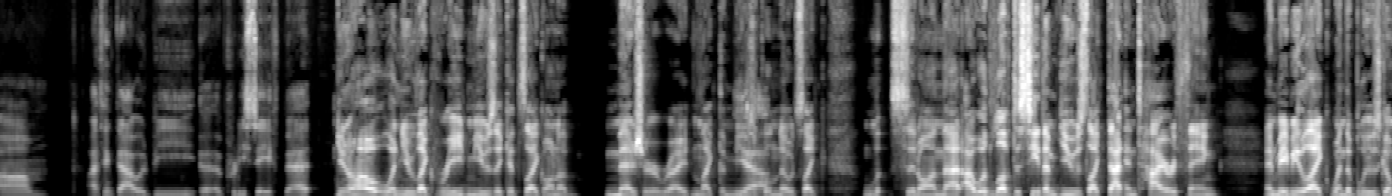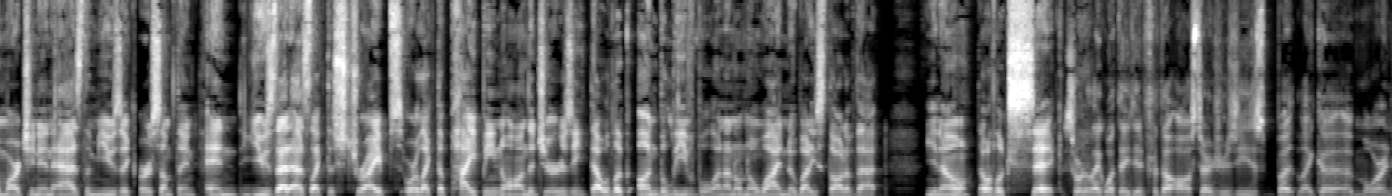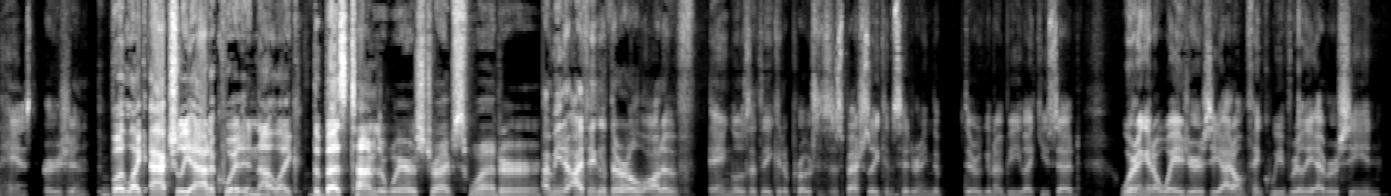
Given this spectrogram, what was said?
Um, I think that would be a pretty safe bet. You know how when you like read music, it's like on a measure, right? And like the Yeah. musical notes like l- sit on that. I would love to see them use like that entire thing. And maybe like when the blues go marching in as the music or something and use that as like the stripes or like the piping on the jersey. That would look unbelievable. And I don't know why nobody's thought of that. You know? That would look sick. Sort of like what they did for the All Star jerseys, but like a, a more enhanced version. But like actually adequate and not like the best time to wear a striped sweater. I mean, I think that there are a lot of angles that they could approach this, especially considering that they're going to be, like you said, wearing an away jersey. I don't think we've really ever seen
